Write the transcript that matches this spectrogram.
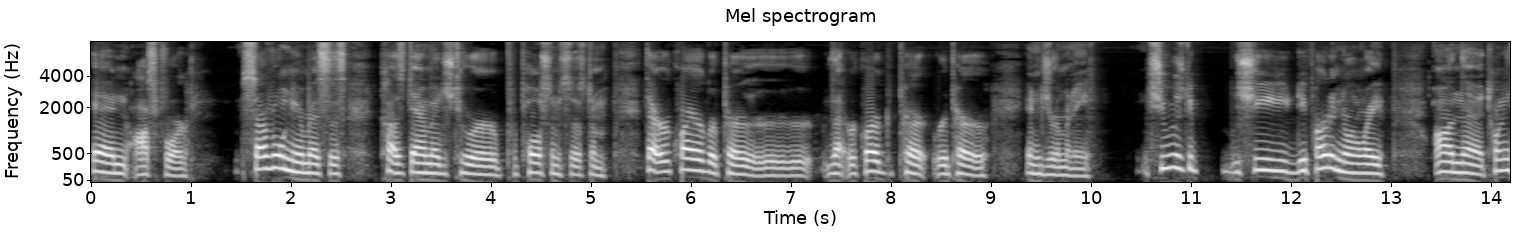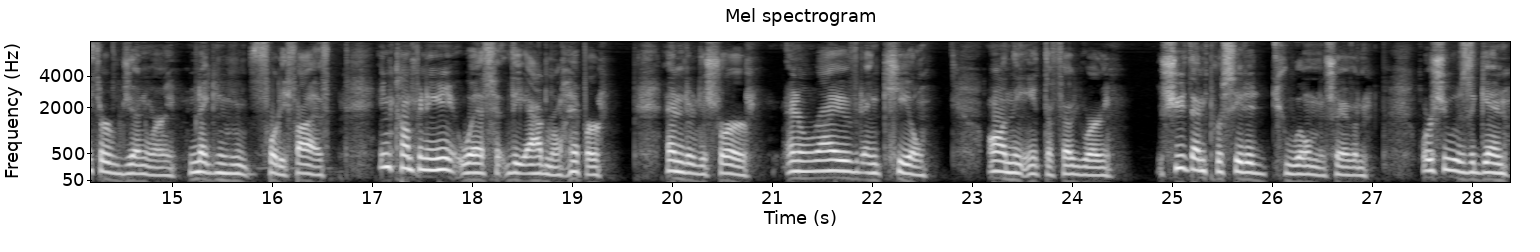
in Oslofjord. Several near misses caused damage to her propulsion system that required repair that required repair, repair in Germany. She was de- she departed Norway on the 23rd of January 1945 in company with the Admiral Hipper and a destroyer and arrived in Kiel on the 8th of February. She then proceeded to Wilhelmshaven, where she was again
